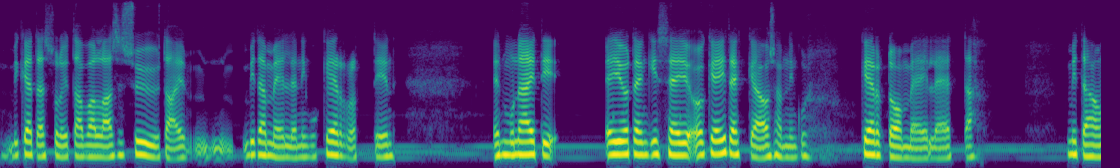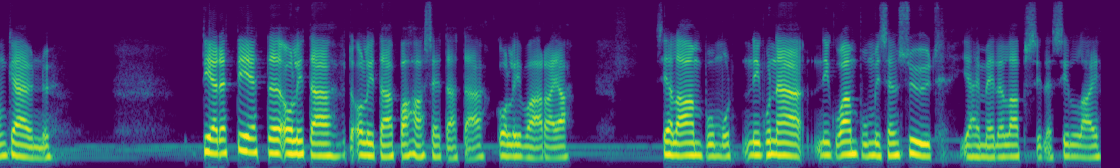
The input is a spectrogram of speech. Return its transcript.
mikä tässä oli tavallaan se syy tai mitä meille niin kuin kerrottiin. Että mun äiti ei jotenkin, se ei oikein itsekään osaa niin kertoa meille, että mitä on käynyt. Tiedettiin, että oli tämä oli paha setä, tämä Kolivaara, ja siellä ampui, mutta niin kuin nämä niin kuin ampumisen syyt jäi meille lapsille sillä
